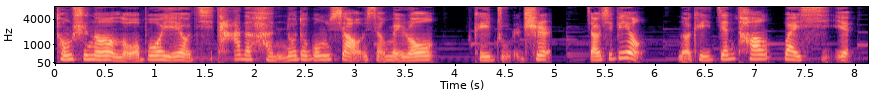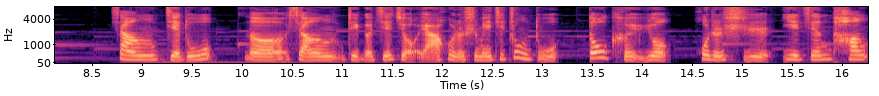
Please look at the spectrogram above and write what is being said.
同时呢，萝卜也有其他的很多的功效，像美容可以煮着吃，脚气病那可以煎汤外洗，像解毒，那像这个解酒呀，或者是煤气中毒都可以用。或者是夜间汤，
